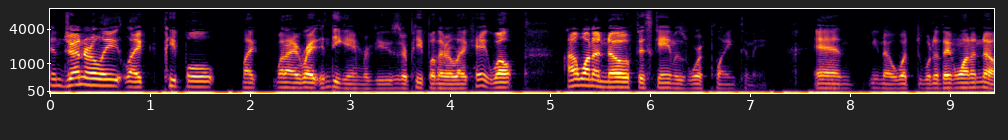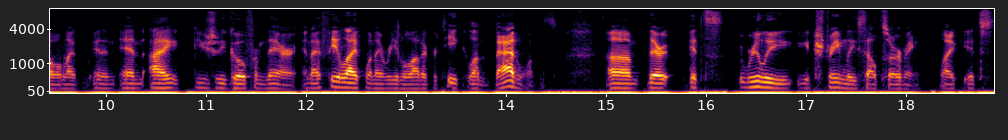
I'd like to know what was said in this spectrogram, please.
And generally, like people like when I write indie game reviews, there are people that are like, hey, well, I want to know if this game is worth playing to me, and you know what what do they want to know? Like, and and I usually go from there. And I feel like when I read a lot of critique, a lot of bad ones, um, there it's really extremely self-serving. Like it's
